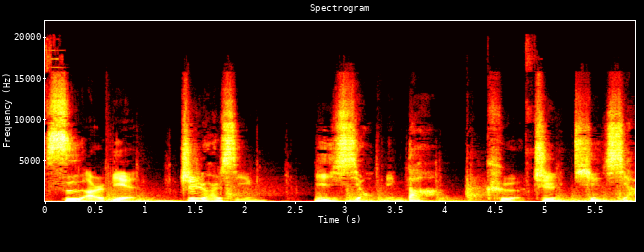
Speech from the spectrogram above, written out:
思而变，知而行，以小明大，可知天下。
